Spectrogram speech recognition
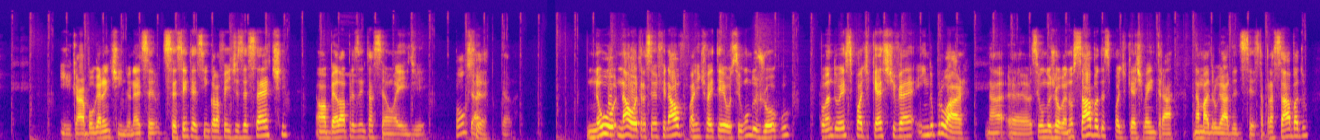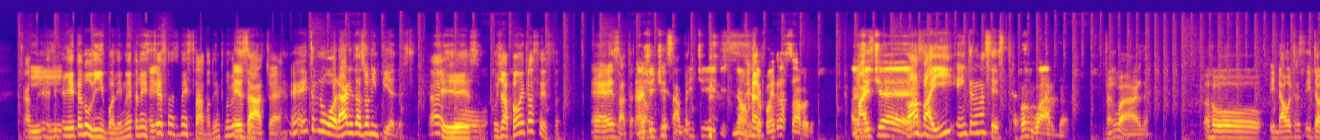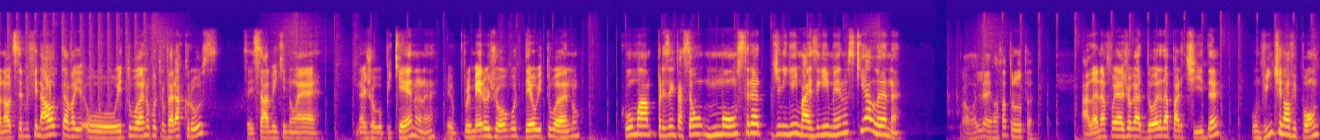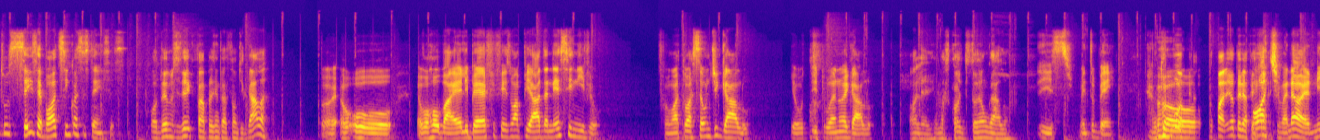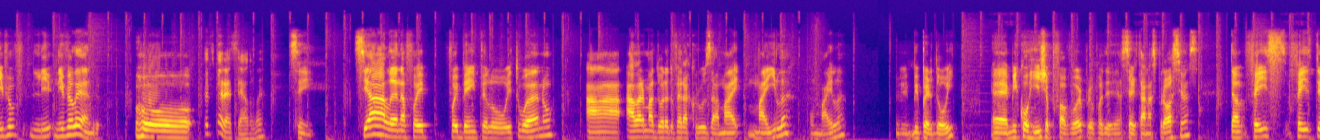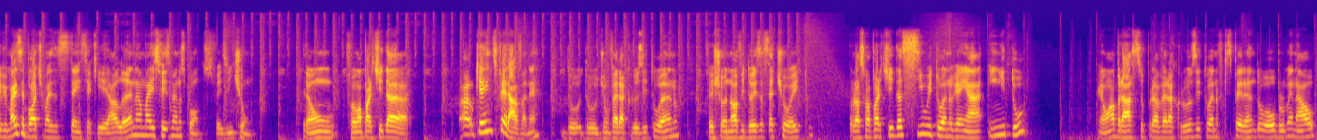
E acabou garantindo, né? De se- de 65 ela fez 17. É uma bela apresentação aí de, dela. No, na outra semifinal, a gente vai ter o segundo jogo quando esse podcast estiver indo pro ar. Na, é, o segundo jogo é no sábado, esse podcast vai entrar na madrugada de sexta para sábado. E- Ele, ele entra no limbo ali, não entra nem Ele- sexta, entra nem sábado, entra no mesmo Exato, é. É, Entra no horário das Olimpíadas. É isso. O Japão entra sexta. É, exato. A Não, gente, é a sábado. gente. Não, o Japão entra sábado. A Mas gente é, O Havaí entra na sexta. é vanguarda. Vanguarda. O... E na outra... Então, na outra semifinal, tava o Ituano contra o Veracruz. Vocês sabem que não é, não é jogo pequeno, né? O primeiro jogo deu Ituano com uma apresentação monstra de ninguém mais, ninguém menos que a Lana. Olha aí, nossa truta. A Lana foi a jogadora da partida, com 29 pontos, 6 rebotes, 5 assistências. Podemos dizer que foi uma apresentação de gala? O, o- eu vou roubar. A LBF fez uma piada nesse nível. Foi uma atuação de galo. E o Ituano é galo. Olha aí, o mascote do Stone é um galo. Isso, muito bem. Muito O- bom. Eu, parei, eu teria feito. Ótima, não, é nível, li- nível Leandro. O, Você desmerece ela, né? sim. Se a Alana foi, foi bem pelo Ituano, a, a alarmadora do Veracruz, a Mai, Maíla, ou Maila, me me perdoe, é, me corrija, por favor, para eu poder acertar nas próximas. Então, fez, fez, teve mais rebote, mais assistência que a Alana, mas fez menos pontos, fez 21. Então, foi uma partida. O que a gente esperava, né? Do, do- de um Veracruz e Ituano. Fechou 9-2 a 7-8. Próxima partida, se o Ituano ganhar em Itu, é um abraço para Veracruz. E Ituano fica esperando ou Blumenau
